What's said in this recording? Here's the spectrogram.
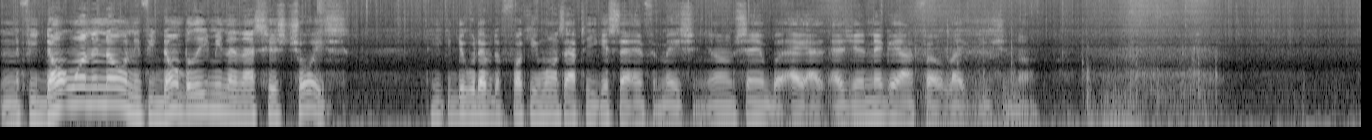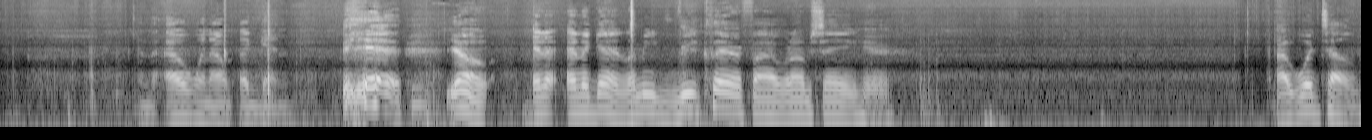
And if he don't want to know, and if he don't believe me, then that's his choice. He can do whatever the fuck he wants after he gets that information. You know what I'm saying? But hey, as, as your nigga, I felt like you should know. And the L went out again. yeah, yo, and and again, let me re-clarify what I'm saying here. I would tell him,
